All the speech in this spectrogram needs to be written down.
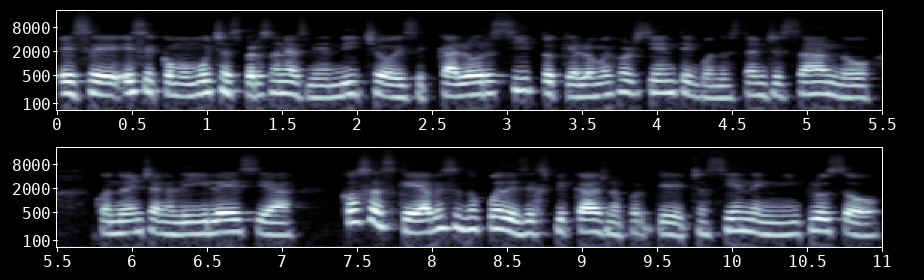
ese, ese como muchas personas me han dicho, ese calorcito que a lo mejor sienten cuando están rezando, cuando entran a la iglesia, cosas que a veces no puedes explicar, ¿no? Porque trascienden incluso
